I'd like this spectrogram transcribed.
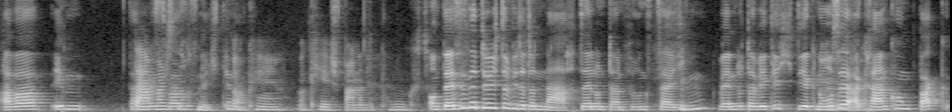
Aber eben damals, Damals war noch es nicht. Genau. Okay, okay, spannender Punkt. Und das ist natürlich dann wieder der Nachteil, unter Anführungszeichen, wenn du da wirklich Diagnose, Mhm. Erkrankung, Back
